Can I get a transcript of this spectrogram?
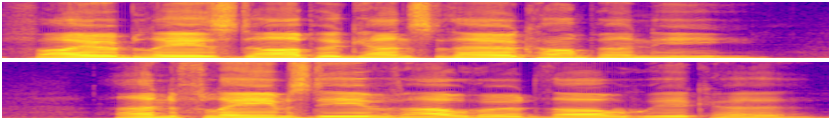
Fire blazed up against their company, and flames devoured the wicked.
